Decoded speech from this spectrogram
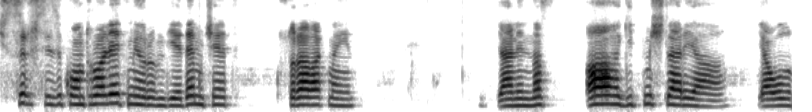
sırf sizi kontrol etmiyorum diye değil mi chat? Kusura bakmayın. Yani nasıl... Ah gitmişler ya. Ya oğlum.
